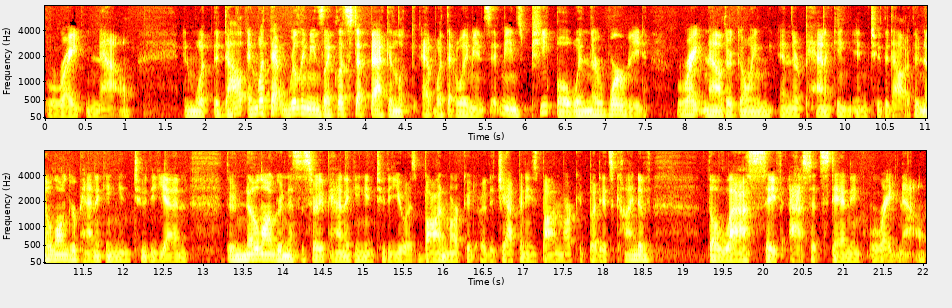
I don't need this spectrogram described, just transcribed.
right now. And what the dollar and what that really means like let's step back and look at what that really means. It means people when they're worried right now they're going and they're panicking into the dollar. They're no longer panicking into the yen. They're no longer necessarily panicking into the US bond market or the Japanese bond market but it's kind of the last safe asset standing right now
